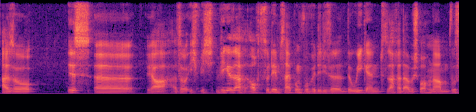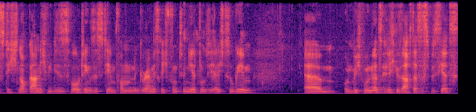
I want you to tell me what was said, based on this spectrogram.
Also ist, äh, ja, also ich, ich, wie gesagt, auch zu dem Zeitpunkt, wo wir diese The Weekend-Sache da besprochen haben, wusste ich noch gar nicht, wie dieses Voting-System vom Grammys richtig funktioniert, muss ich ehrlich zugeben. Ähm, und mich wundert es ehrlich gesagt, dass es bis jetzt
